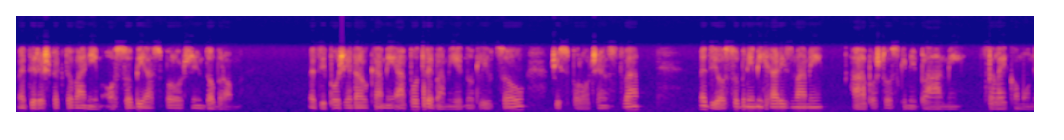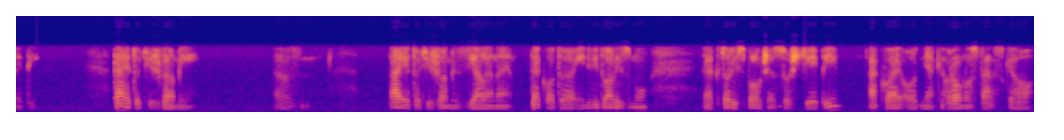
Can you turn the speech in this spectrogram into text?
medzi rešpektovaním osoby a spoločným dobrom, medzi požiadavkami a potrebami jednotlivcov či spoločenstva, medzi osobnými charizmami a apoštolskými plánmi celej komunity. Tá je totiž veľmi tá je totiž veľmi vzdialené tak od individualizmu, ktorý spoločenstvo štiepi, ako aj od nejakého rovnostárskeho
